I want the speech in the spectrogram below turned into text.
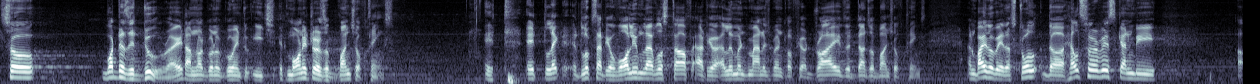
So what does it do, right? I'm not going to go into each. It monitors a bunch of things. It, it, it looks at your volume level stuff, at your element management of your drives. It does a bunch of things. And by the way, the, the health service can be uh,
